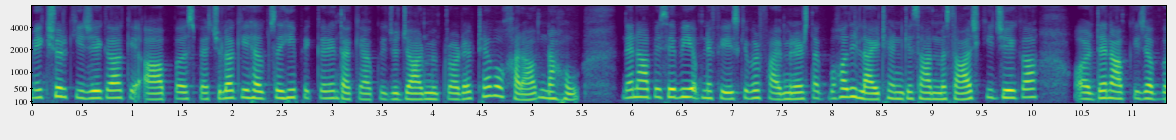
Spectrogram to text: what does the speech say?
मेक श्योर कीजिएगा कि आप स्पैचुला की हेल्प से ही पिक करें ताकि आपके जो जार में प्रोडक्ट है वो ख़राब ना हो। देन आप इसे भी अपने फेस के ऊपर फाइव मिनट्स तक बहुत ही लाइट हैंड के साथ मसाज कीजिएगा और देन आपकी जब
